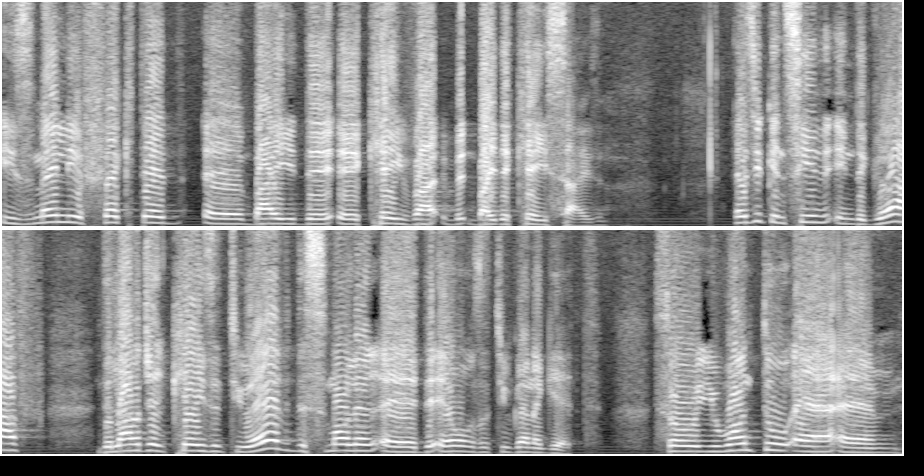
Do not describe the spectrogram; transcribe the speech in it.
is mainly affected uh, by the uh, K by the K size. As you can see in the graph, the larger K that you have, the smaller uh, the errors that you're gonna get. So you want to, uh, um,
